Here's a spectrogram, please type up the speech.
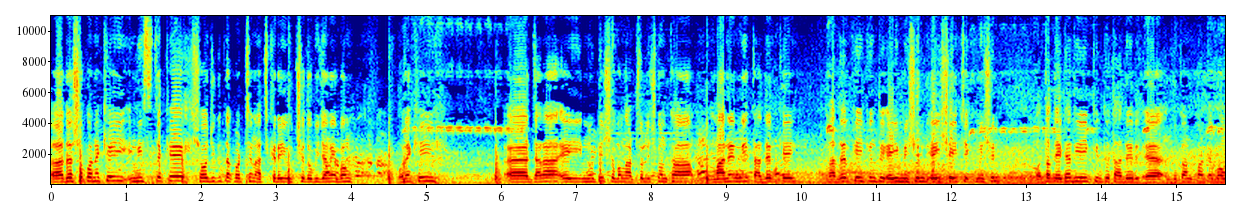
দর্শক, অনেকেই নিচ থেকে সহযোগিতা করছেন আজকের এই উচ্ছেদ অভিযানে এবং অনেকেই যারা এই নোটিশ এবং আটচল্লিশ ঘণ্টা মানেননি তাদেরকেই তাদেরকেই কিন্তু এই মেশিন, এই সেই চেক মেশিন, অর্থাৎ এটা দিয়েই কিন্তু তাদের দোকানপাট এবং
